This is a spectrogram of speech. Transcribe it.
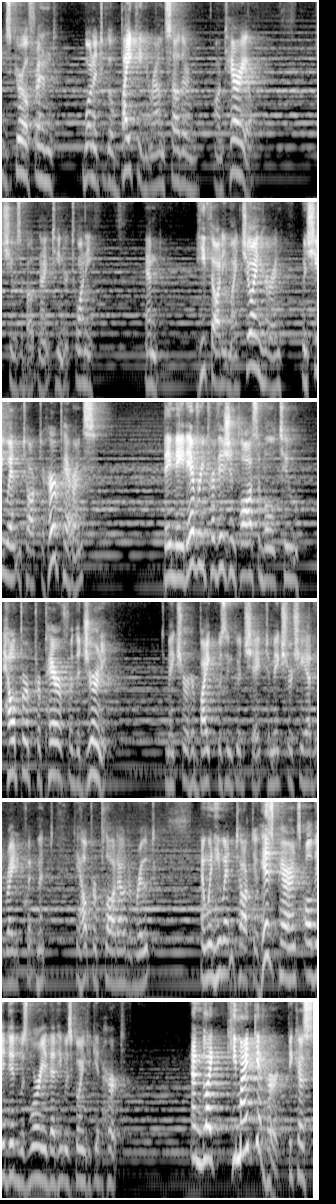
his girlfriend wanted to go biking around southern Ontario. She was about 19 or 20. And he thought he might join her. And when she went and talked to her parents, they made every provision possible to help her prepare for the journey, to make sure her bike was in good shape, to make sure she had the right equipment, to help her plot out a route. And when he went and talked to his parents, all they did was worry that he was going to get hurt. And like, he might get hurt because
